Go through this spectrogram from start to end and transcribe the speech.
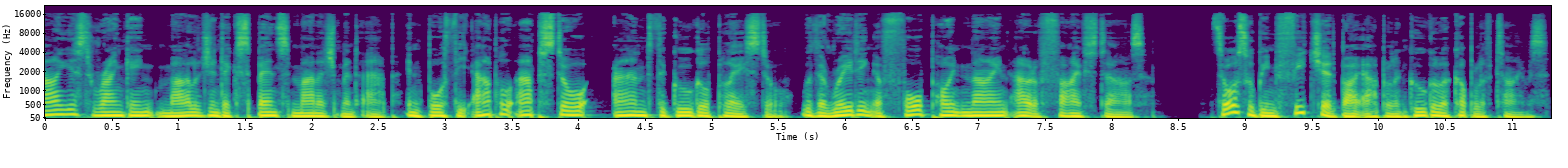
highest ranking mileage and expense management app in both the Apple App Store and the Google Play Store, with a rating of 4.9 out of 5 stars. It's also been featured by Apple and Google a couple of times.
